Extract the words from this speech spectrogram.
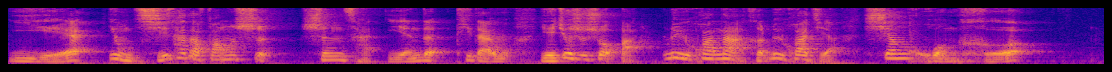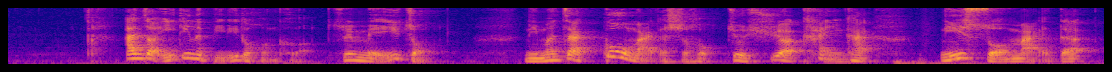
也用其他的方式生产盐的替代物，也就是说，把氯化钠和氯化钾相混合，按照一定的比例的混合。所以每一种，你们在购买的时候就需要看一看，你所买的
